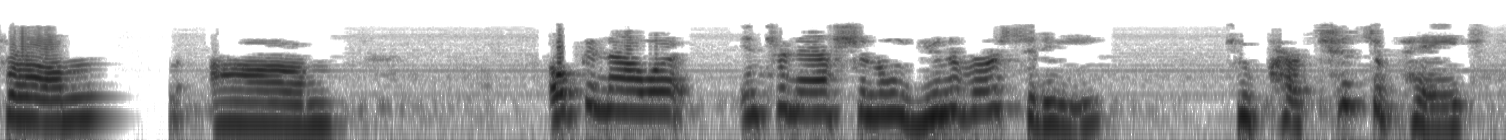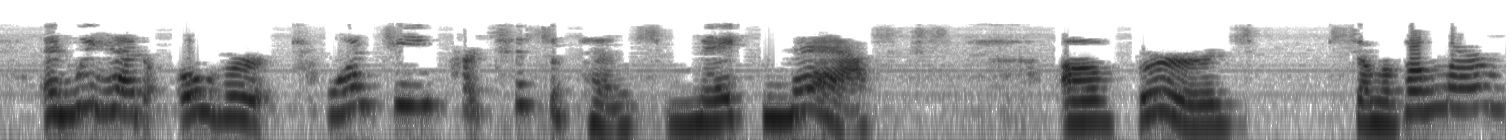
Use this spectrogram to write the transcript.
from um, Okinawa International University to participate, and we had over 20 participants make masks of birds. Some of them are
